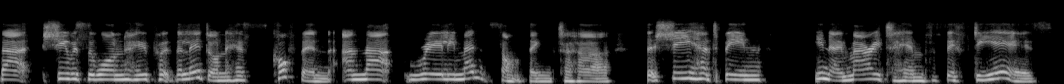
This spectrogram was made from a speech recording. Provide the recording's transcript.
that she was the one who put the lid on his coffin. And that really meant something to her that she had been, you know, married to him for 50 years.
